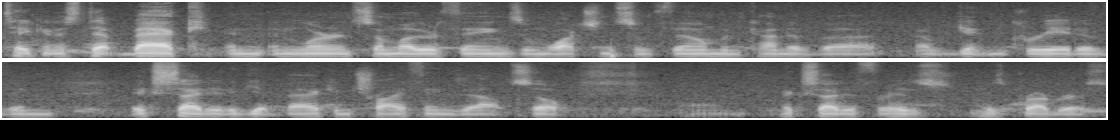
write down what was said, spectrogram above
taking a step back and, and learning some other things and watching some film and kind of uh, of getting creative and excited to get back and try things out. So um, excited for his his progress.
